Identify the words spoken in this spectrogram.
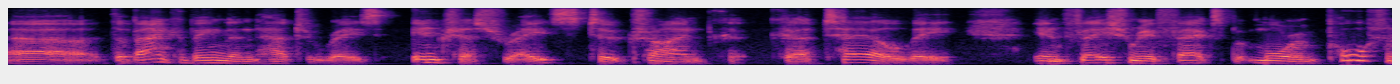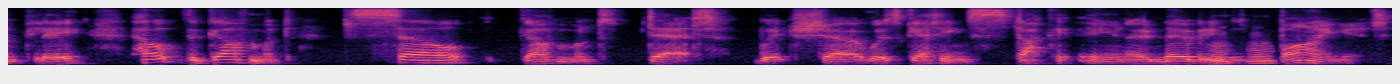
Uh, the Bank of England had to raise interest rates to try and c- curtail the inflationary effects, but more importantly, help the government sell government debt, which uh, was getting stuck. You know, nobody mm-hmm. was buying it.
